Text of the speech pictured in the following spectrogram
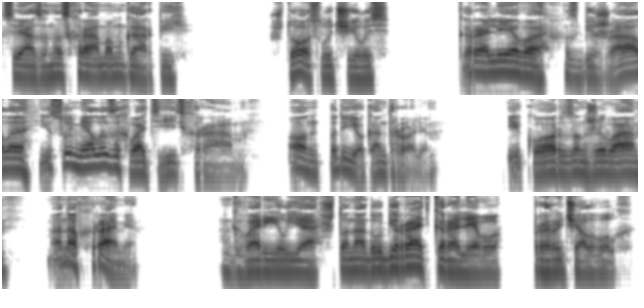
связана с храмом Гарпий. Что случилось? Королева сбежала и сумела захватить храм. Он под ее контролем. И Корзан жива, она в храме. «Говорил я, что надо убирать королеву», — прорычал Волх.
